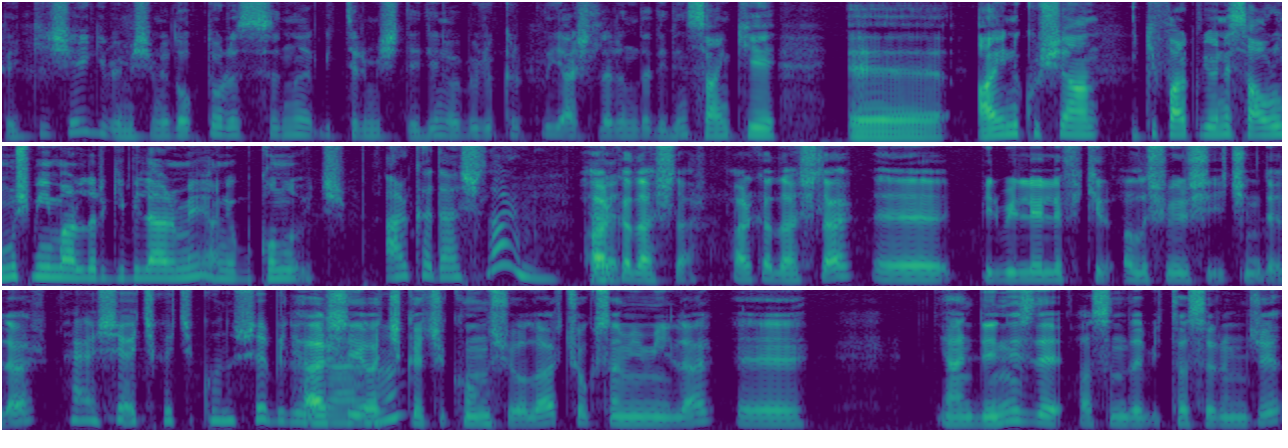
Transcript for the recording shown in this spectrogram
Peki şey gibi mi şimdi doktorasını bitirmiş dedin öbürü 40'lı yaşlarında dedin sanki e, aynı kuşağın iki farklı yöne savrulmuş mimarları gibiler mi? Hani bu konu hiç Arkadaşlar mı? Evet. Arkadaşlar. Arkadaşlar e, birbirleriyle fikir alışverişi içindeler. Her şeyi açık açık konuşabiliyorlar Her şeyi mı? açık açık konuşuyorlar. Çok samimiler. E, yani Deniz de aslında bir tasarımcı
